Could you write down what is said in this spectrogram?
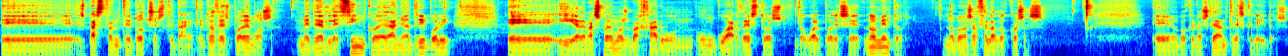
eh, es bastante tocho este tanque, entonces podemos meterle 5 de daño a Trípoli eh, y además podemos bajar un, guard de estos, lo cual puede ser... No, miento, no podemos hacer las dos cosas. Porque nos quedan tres créditos.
